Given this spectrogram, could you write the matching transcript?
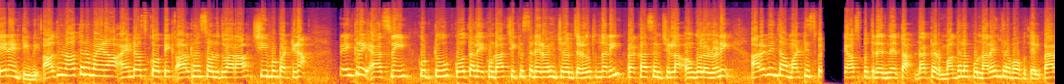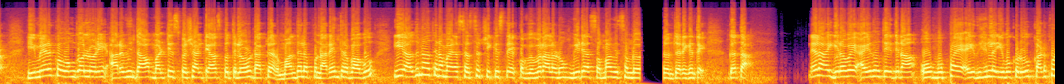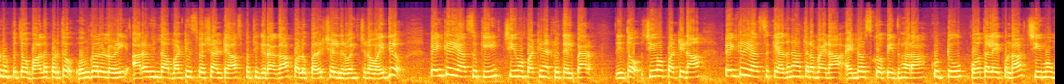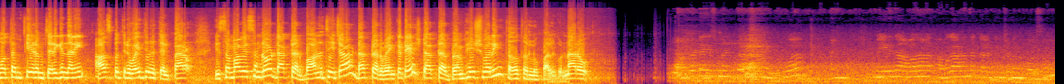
To A nine TV అధునాతనమైన endoscopic ultrasound ద్వారా చీము పట్టిన పెంక్రియాస్ని కుట్టు కోత లేకుండా చికిత్స నిర్వహించడం జరుగుతుందని ప్రకాశం జిల్లా ఒంగోలులోని అరవింద మల్టీ ఆసుపత్రి అధినేత డాక్టర్ మందలపు నరేంద్రబాబు తెలిపారు. ఈ మేరకు ఒంగోలులోని అరవింద మల్టీ స్పెషాలిటీ ఆసుపత్రిలో డాక్టర్ మందలపు నరేంద్రబాబు ఈ అధునాతనమైన శస్త్రచికిత్స యొక్క వివరాలను మీడియా సమావేశంలో జరిగింది. గత నెల ఇరవై ఐదో తేదీన ఓ ముప్పై ఐదేళ్ళ యువకుడు కడుపు నొప్పితో బాధపడుతూ ఒంగోలులోని అరవింద మల్టీ స్పెషాలిటీ ఆసుపత్రికి రాగా పలు పరీక్షలు నిర్వహించిన వైద్యులు పెంకిరియాసుకి చీమ పట్టినట్లు తెలిపారు. దీంతో చీమ పట్టిన పెంకిరియాసుకి అధునాతనమైన ఎండోస్కోపీ ద్వారా కుట్టు కోత లేకుండా చీము మొత్తం తీయడం జరిగిందని ఆసుపత్రి వైద్యులు తెలిపారు. ఈ సమావేశంలో doctor Bhanuteja doctor Venkatesh doctor Brahmeswari తదితరులు పాల్గొన్నారు అడ్వర్టైజ్మెంట్ కన్నా ఎక్కువ మెయిన్గా అవగా అవగాహన కల్పించడం కోసం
